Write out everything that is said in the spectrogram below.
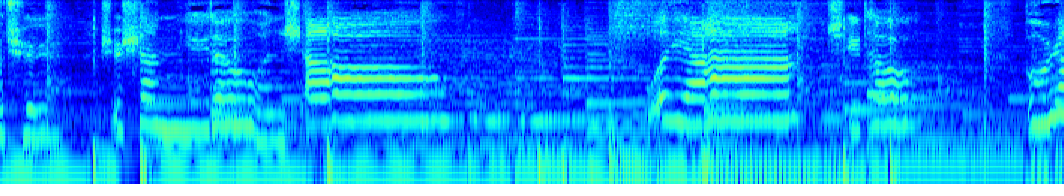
过去是善意的玩笑，我仰起头，不让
